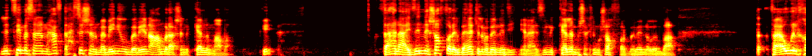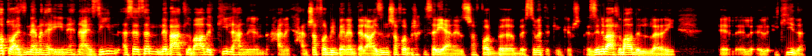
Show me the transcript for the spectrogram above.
let's say مثلا أنا هفتح session ما بيني وما بين عمرو عشان نتكلم مع بعض okay؟ فإحنا عايزين نشفر البيانات اللي ما بيننا دي يعني عايزين نتكلم بشكل مشفر ما بيننا وبين بعض. فأول خطوة عايزين نعملها إيه؟ إن إحنا عايزين أساسا نبعت لبعض ال key اللي هن- هن- هنشفر بيه البيانات ده لو عايزين نشفر بشكل سريع يعني نشفر ب symmetric encryption عايزين نبعت لبعض ال- ال- ال- ال- ال key ده.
